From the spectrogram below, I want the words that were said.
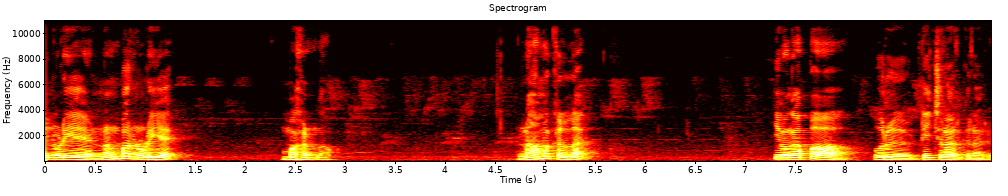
என்னுடைய நண்பனுடைய மகன் தான். நாமக்கல்ல இவங்க அப்பா ஒரு டீச்சராக இருக்கிறாரு.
